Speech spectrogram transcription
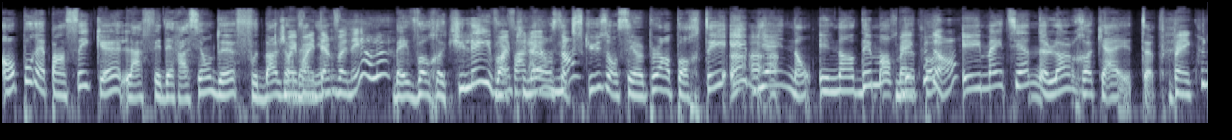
on pourrait penser que la Fédération de football jordanienne... Ben, va intervenir, là. Ben, va reculer, va ouais, faire, là, on s'excuse, on s'est un peu emporté. Ah, eh bien, ah, ah. non, ils n'en démordent ben, pas et maintiennent leur requête. Ben, écoute,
